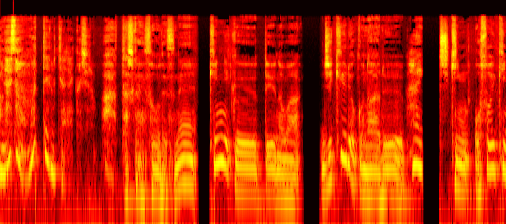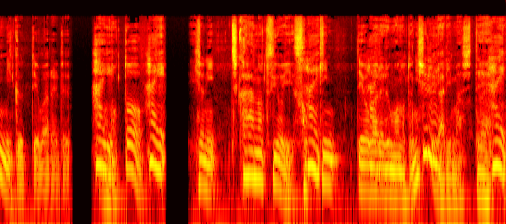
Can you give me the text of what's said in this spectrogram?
皆さん思ってるんじゃないかしら。あ確かにそうですね。筋肉っていうのは、持久力のある、はい。チキン、遅い筋肉って呼ばれるものと、はい。はい、非常に力の強い側筋って呼ばれるものと2種類がありまして、はい。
